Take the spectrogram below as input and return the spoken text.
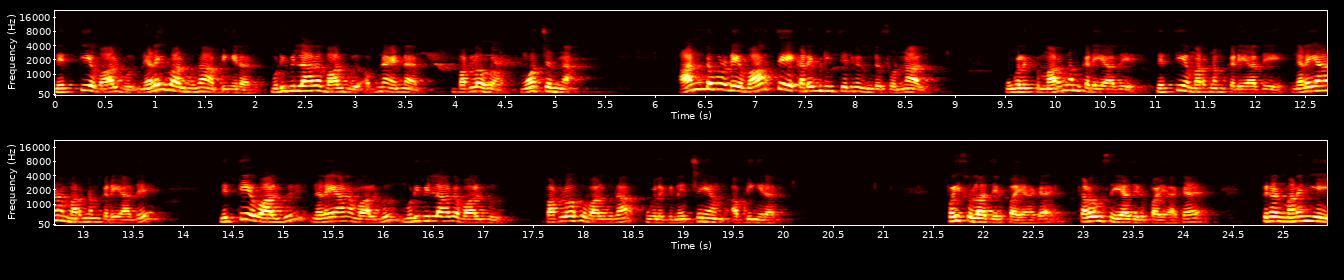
நித்திய வாழ்வு நிலை வாழ்வு தான் அப்படிங்கிறார். முடிவில்லாத வாழ்வு அப்படின்னா என்ன? பரலோகம் மோட்சம்தான். ஆண்டவருடைய வார்த்தையை கடைபிடித்தீர்கள் என்று சொன்னால் உங்களுக்கு மரணம் கிடையாது நித்திய மரணம் கிடையாது நிலையான மரணம் கிடையாது. நித்திய வாழ்வு நிலையான வாழ்வு முடிவில்லாத வாழ்வு பரலோக வாழ்வு தான் உங்களுக்கு நிச்சயம் அப்படிங்கிறார். பொய் சொல்லாதிருப்பாயாக களவு செய்யாதிருப்பாயாக பிறன் மனைவியை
